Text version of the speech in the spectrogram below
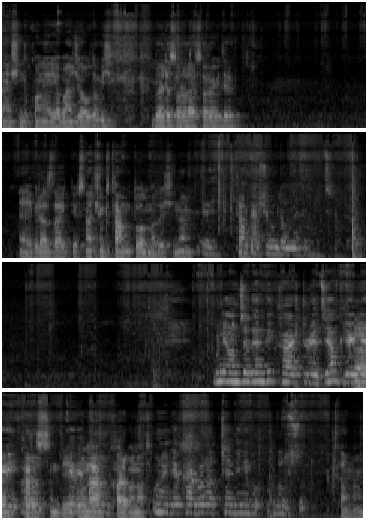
Ben şimdi konuya yabancı olduğum için böyle sorular sorabilirim. Ee, biraz daha ekliyorsun. Ha, çünkü tam dolmadığı için değil mi? Evet tam Tamam. kaşığım dolmadı onun için. Bunu önceden bir karıştıracağım. Ha, Peyniri, karışsın diye. Evet, Unla un- karbonat. Unuyla karbonat kendini bu- bulsun. Tamam.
